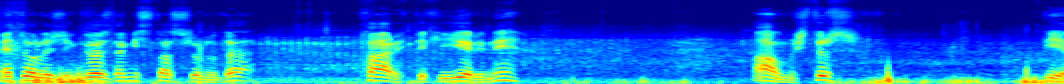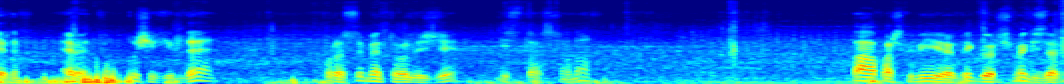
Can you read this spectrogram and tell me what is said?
meteoroloji gözlem istasyonu da tarihteki yerini almıştır diyelim. Evet bu şekilde burası meteoroloji istasyonu. Daha başka bir yerde görüşmek üzere.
